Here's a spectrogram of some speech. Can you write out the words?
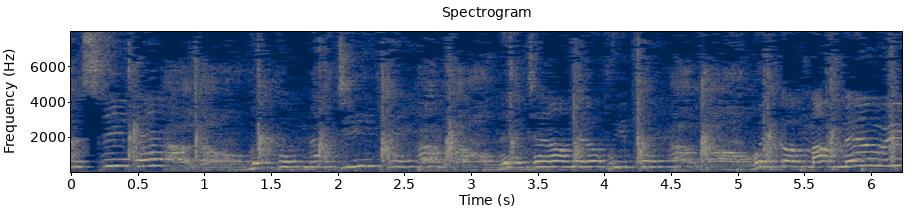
been sleeping. Wake up my DJ. Lay down everything. Wake up my memory.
